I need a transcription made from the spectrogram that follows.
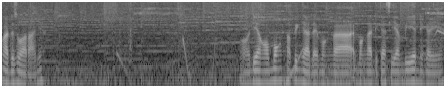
nggak ada suaranya. Oh dia ngomong tapi nggak ada emang nggak emang nggak dikasih ambien nih kayaknya.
